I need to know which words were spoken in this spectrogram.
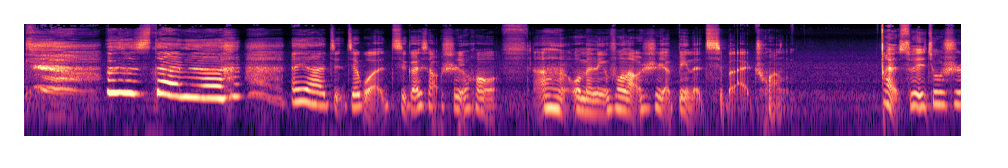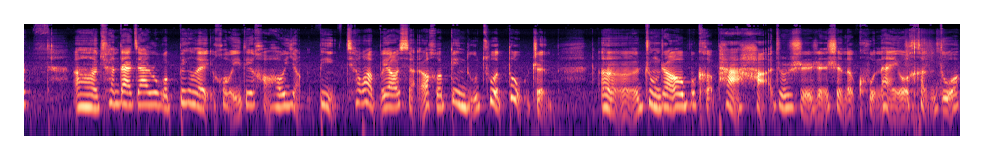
我就惨了。哎呀，结结果几个小时以后。”嗯，我们林峰老师也病得起不来床了，哎，所以就是，嗯，劝大家如果病了以后一定好好养病，千万不要想要和病毒做斗争。嗯，中招不可怕哈，就是人生的苦难有很多，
